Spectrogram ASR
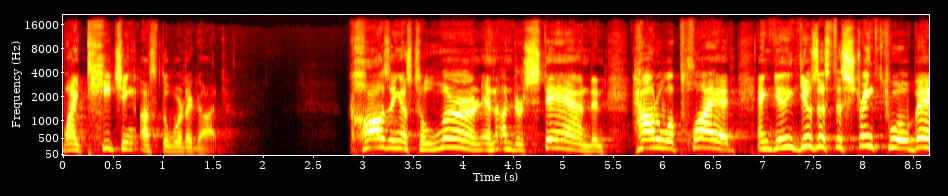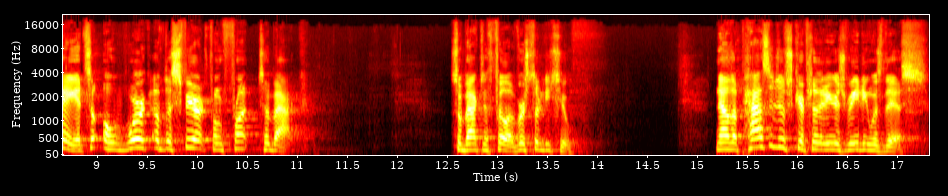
by teaching us the Word of God causing us to learn and understand and how to apply it, and gives us the strength to obey. It's a work of the Spirit from front to back. So back to Philip, verse 32. Now, the passage of scripture that he was reading was this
